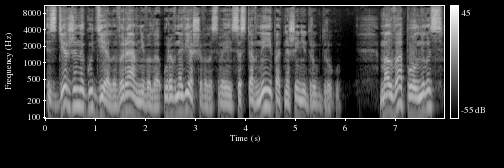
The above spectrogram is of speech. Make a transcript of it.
сдержанно гудело, выравнивало, уравновешивало свои составные по отношению друг к другу. Молва полнилась,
